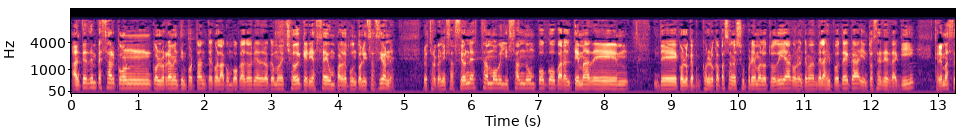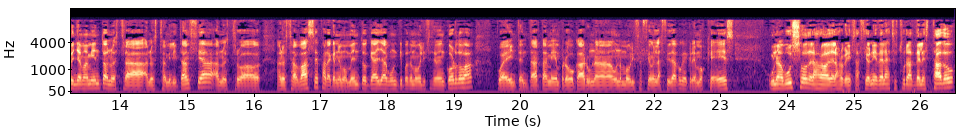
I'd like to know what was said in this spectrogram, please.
Antes de empezar con, con, lo realmente importante, con la convocatoria de lo que hemos hecho hoy, quería hacer un par de puntualizaciones. Nuestra organización está movilizando un poco para el tema de, de con, lo que, con, lo que, ha pasado en el Supremo el otro día, con el tema de las hipotecas, y entonces desde aquí queremos hacer un llamamiento a nuestra, a nuestra militancia, a, nuestro, a, nuestras bases, para que en el momento que haya algún tipo de movilización en Córdoba, pues intentar también provocar una movilización en la ciudad, porque creemos que es un abuso de las, de las, organizaciones y de las estructuras del Estado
